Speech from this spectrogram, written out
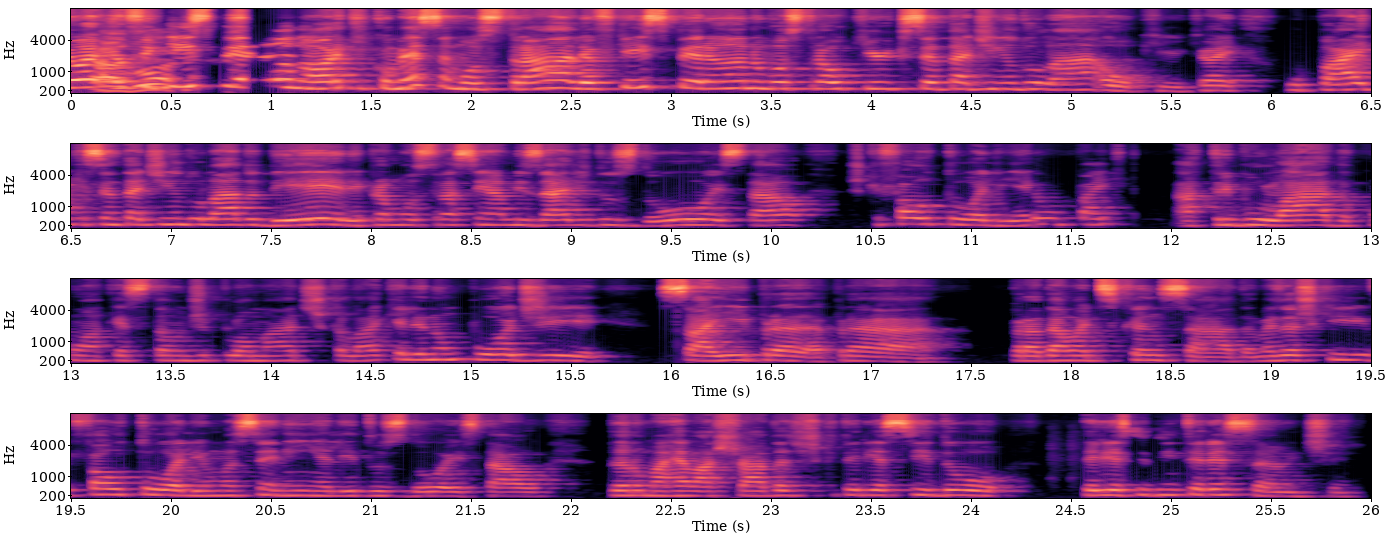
Eu, eu fiquei esperando, na hora que começa a mostrar, eu fiquei esperando mostrar o Kirk sentadinho do lado, ou oh, Kirk, olha, o pai que sentadinho do lado dele, para mostrar assim, a amizade dos dois tal. Acho que faltou ali. É o pai atribulado com a questão diplomática lá, que ele não pôde sair para dar uma descansada. Mas acho que faltou ali uma ceninha ali dos dois, tal, dando uma relaxada. Acho que teria sido teria sido interessante.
